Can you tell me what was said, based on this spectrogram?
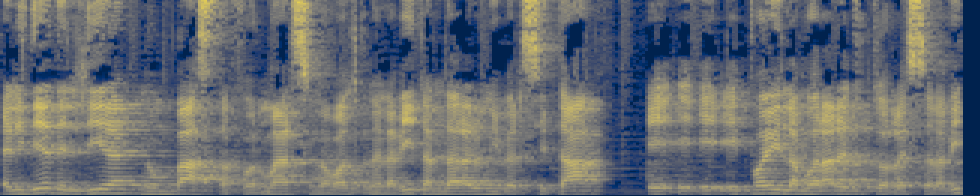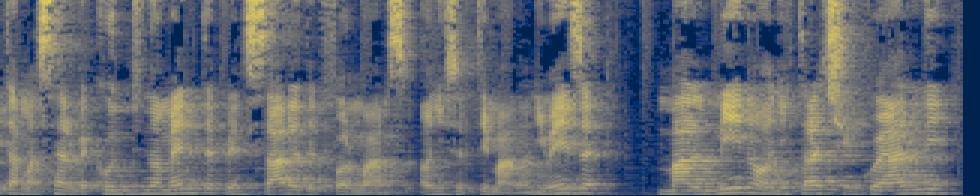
è l'idea del dire non basta formarsi una volta nella vita, andare all'università e, e, e, poi lavorare tutto il resto della vita, ma serve continuamente pensare del formarsi ogni settimana, ogni mese, ma almeno ogni 3-5 anni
